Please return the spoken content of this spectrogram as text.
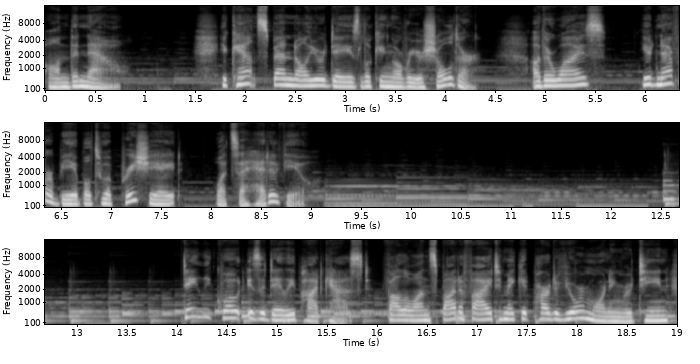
on the now. You can't spend all your days looking over your shoulder. Otherwise, you'd never be able to appreciate what's ahead of you. Daily Quote is a daily podcast. Follow on Spotify to make it part of your morning routine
